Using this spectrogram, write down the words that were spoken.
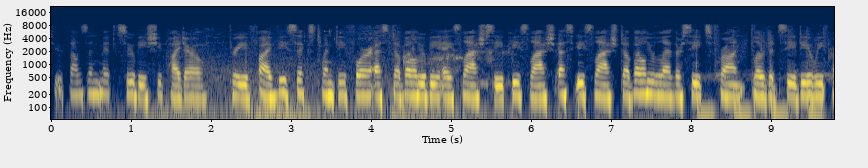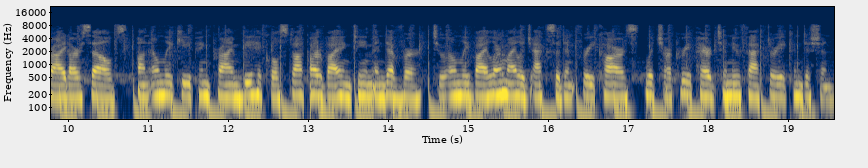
2000 Mitsubishi Pajero 35V624 SWBA slash CP slash SE slash W leather seats front loaded CD We pride ourselves on only keeping prime vehicle stock our buying team endeavor to only buy low mileage accident free cars which are prepared to new factory condition.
